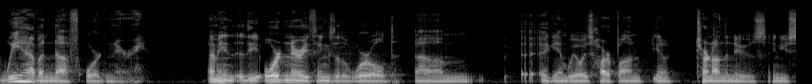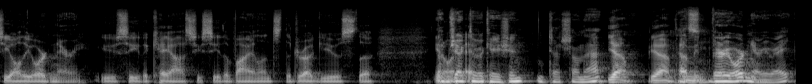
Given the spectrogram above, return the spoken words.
we have enough ordinary. I mean, the ordinary things of the world, um, again, we always harp on, you know, turn on the news and you see all the ordinary. You see the chaos, you see the violence, the drug use, the, you know, Objectification. You touched on that. yeah, yeah. That's I mean, very ordinary, right?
